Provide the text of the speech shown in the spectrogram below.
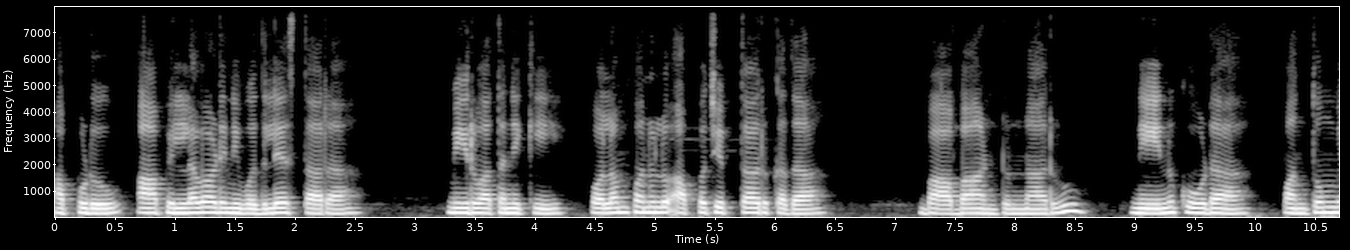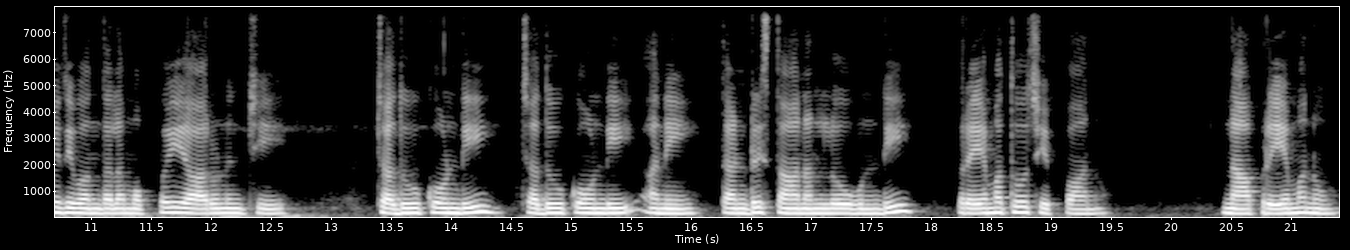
అప్పుడు ఆ పిల్లవాడిని వదిలేస్తారా? మీరు అతనికి పొలం పనులు అప్పచెప్తారు కదా? బాబా అంటున్నారు నేను కూడా పంతొమ్మిది వందల ముప్పై ఆరు నుంచి చదువుకోండి చదువుకోండి అని తండ్రి స్థానంలో ఉండి ప్రేమతో చెప్పాను. నా ప్రేమను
